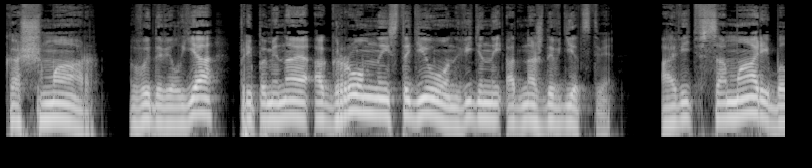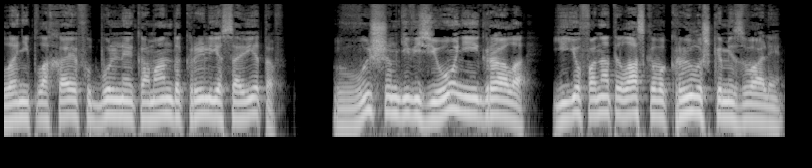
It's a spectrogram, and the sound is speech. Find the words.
«Кошмар!» — выдавил я, припоминая огромный стадион, виденный однажды в детстве. А ведь в Самаре была неплохая футбольная команда «Крылья Советов». В высшем дивизионе играла, ее фанаты ласково крылышками звали.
